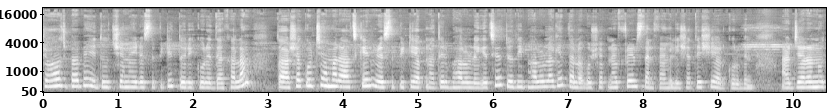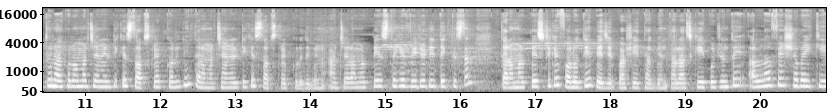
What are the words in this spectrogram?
সহজভাবে এই দুধ সেমাই রেসিপিটি তৈরি করে দেখালাম। তো আশা করছি আমার আজকের রেসিপিটি আপনাদের ভালো লেগেছে। যদি ভালো লাগে তাহলে অবশ্যই আপনার ফ্রেন্ডস অ্যান্ড ফ্যামিলির সাথে শেয়ার করবেন। আর যারা নতুন এখন আমার চ্যানেলটিকে সাবস্ক্রাইব করেনি তারা আমার চ্যানেলটিকে সাবস্ক্রাইব করে দেবেন। আর যারা আমার পেজ থেকে ভিডিওটি দেখতেছেন, তারা আমার পেজটিকে ফলো দিয়ে পেজের পাশেই থাকবেন। তাহলে আজকে এই পর্যন্তই। আল্লাহ হাফেজ সবাইকে।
